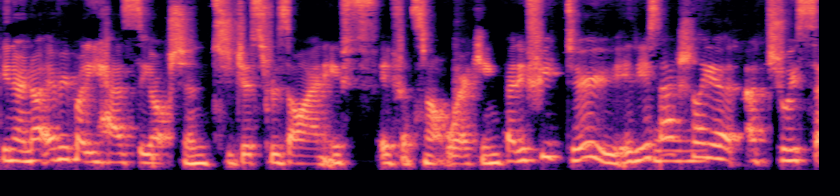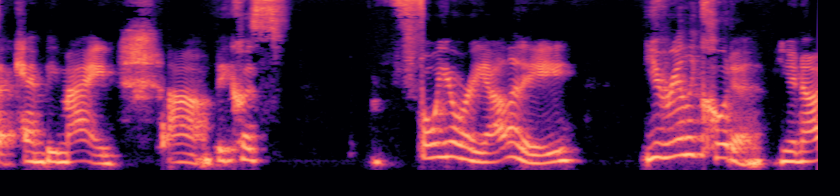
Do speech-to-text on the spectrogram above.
you know, not everybody has the option to just resign if if it's not working. But if you do, it is Mm. actually a, a choice that can be made uh, because for your reality. You really couldn't, you know,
